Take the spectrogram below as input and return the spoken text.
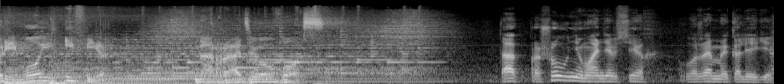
Прямой эфир на Радио ВОЗ. Так, прошу внимания всех, уважаемые коллеги.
